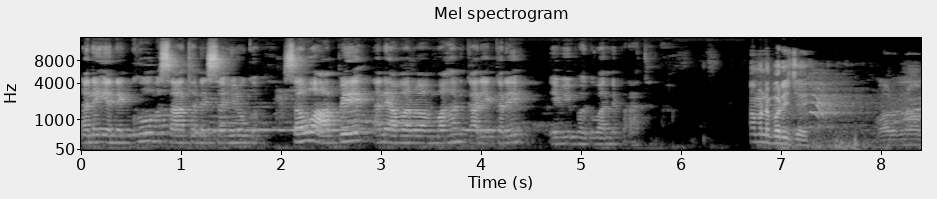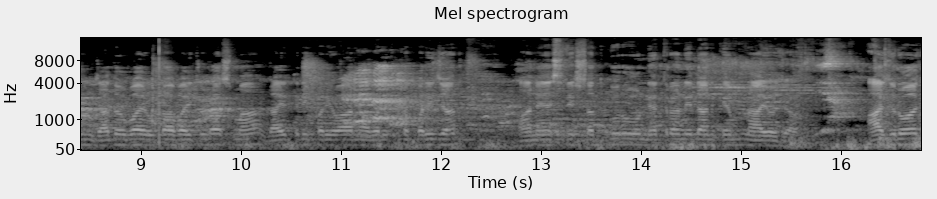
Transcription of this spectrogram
અને એને ખૂબ સાથ અને સહયોગ સૌ આપે અને આવા મહાન કાર્ય કરે એવી ભગવાનને પ્રાર્થના. નામ પરિચય? મારું નામ જાદવભાઈ ઉપાભાઈ ચુડાસમા ગાયત્રી પરિવારના વરિષ્ઠ પરિજન. અને શ્રી સદગુરુ નેત્ર નિદાન કેમ્પના આયોજક આજ રોજ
